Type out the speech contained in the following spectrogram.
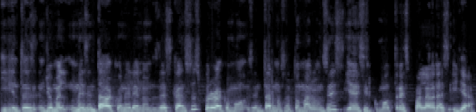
Y entonces yo me, me, sentaba con él en los descansos, pero era como sentarnos a tomar onces y a decir como tres palabras y ya.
